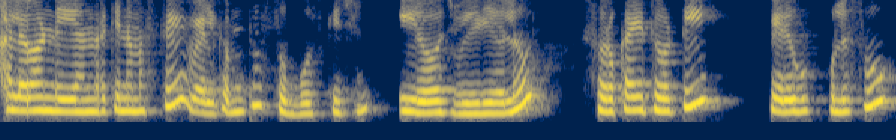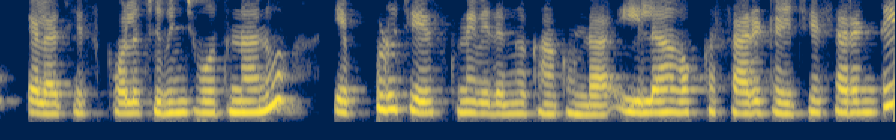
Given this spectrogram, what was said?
హలో అండి అందరికీ నమస్తే. వెల్కమ్ టు సుబ్బూస్ కిచెన్ ఈరోజు వీడియోలో సొరకాయతోటి పెరుగు పులుసు ఎలా చేసుకోవాలో చూపించబోతున్నాను. ఎప్పుడు చేసుకునే విధంగా కాకుండా ఇలా ఒక్కసారి ట్రై చేశారంటే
